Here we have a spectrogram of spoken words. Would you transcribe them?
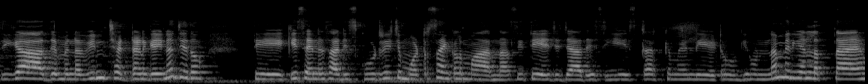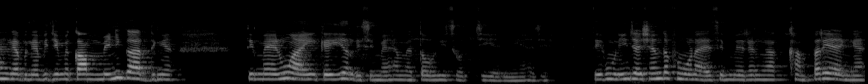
ਸੀਗਾ, ਅੱਜ ਮੈਂ ਨਵੀਂ ਛੱਡਣ ਗਈ ਨਾ ਜਦੋਂ, ਤੇ ਕਿਸੇ ਨੇ ਸਾਡੀ ਸਕੂਟਰੀ 'ਚ ਮੋਟਰਸਾਈਕਲ ਮਾਰਨਾ ਸੀ, ਤੇਜ਼ ਜ਼ਿਆਦੇ ਸੀ, ਇਸ ਕਰਕੇ ਮੈਂ ਲੇਟ ਹੋ ਗਈ। ਹੁਣ ਨਾ ਮੇਰੀਆਂ ਲੱਤਾਂ ਐ ਹੋਈਆਂ ਪਈਆਂ ਵੀ ਜਿਵੇਂ ਕੰਮ ਹੀ ਨਹੀਂ ਕਰਦੀਆਂ। ਤੇ ਮੈਂ ਇਹਨੂੰ ਆਈ ਕਹੀ ਜਾਂਦੀ ਸੀ, ਮੈਂ ਕਿਹਾ ਮੈਂ ਤਾਂ ਉਹੀ ਸੋਚੀ ਜਾਂਦੀ ਹਾਂ ਹਜੇ। ਤੇ ਹੁਣੀ ਜਸ਼ਨ ਦਾ ਫੋਨ ਆਇਆ ਸੀ, ਮੇਰੀਆਂ ਅੱਖਾਂ ਭਰ ਆਈਆਂ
